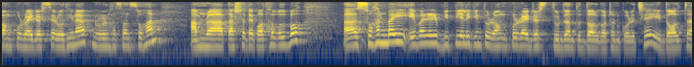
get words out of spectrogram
রংপুর রাইডার্সের অধিনায়ক নুরুল হাসান সোহান। আমরা তার সাথে কথা বলব। সোহান ভাই, এবারের বিপিএলে কিন্তু রংপুর রাইডার্স দুর্দান্ত দল গঠন করেছে। এই দলটা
